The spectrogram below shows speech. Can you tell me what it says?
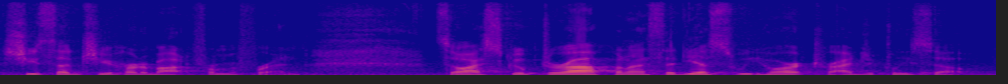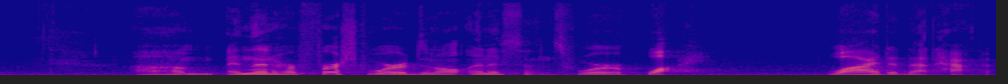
she said she heard about it from a friend. So I scooped her up and I said, Yes, sweetheart, tragically so. Um, and then her first words, in all innocence, were, Why? Why did that happen?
